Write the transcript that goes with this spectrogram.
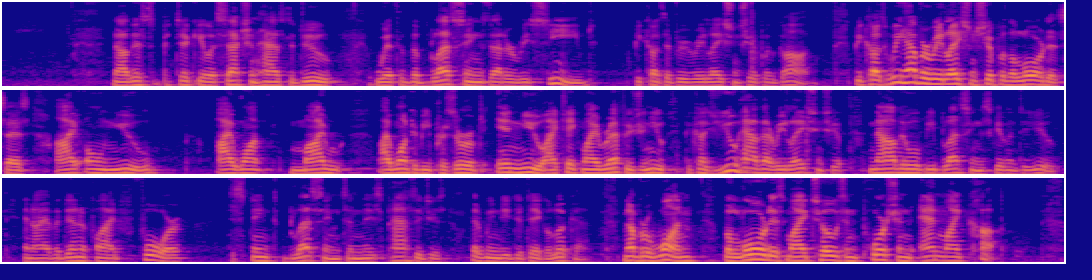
Now, this particular section has to do with the blessings that are received because of your relationship with God. Because we have a relationship with the Lord that says, I own you, I want my I want to be preserved in you. I take my refuge in you because you have that relationship. Now there will be blessings given to you. And I have identified four distinct blessings in these passages that we need to take a look at. Number one, the Lord is my chosen portion and my cup.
